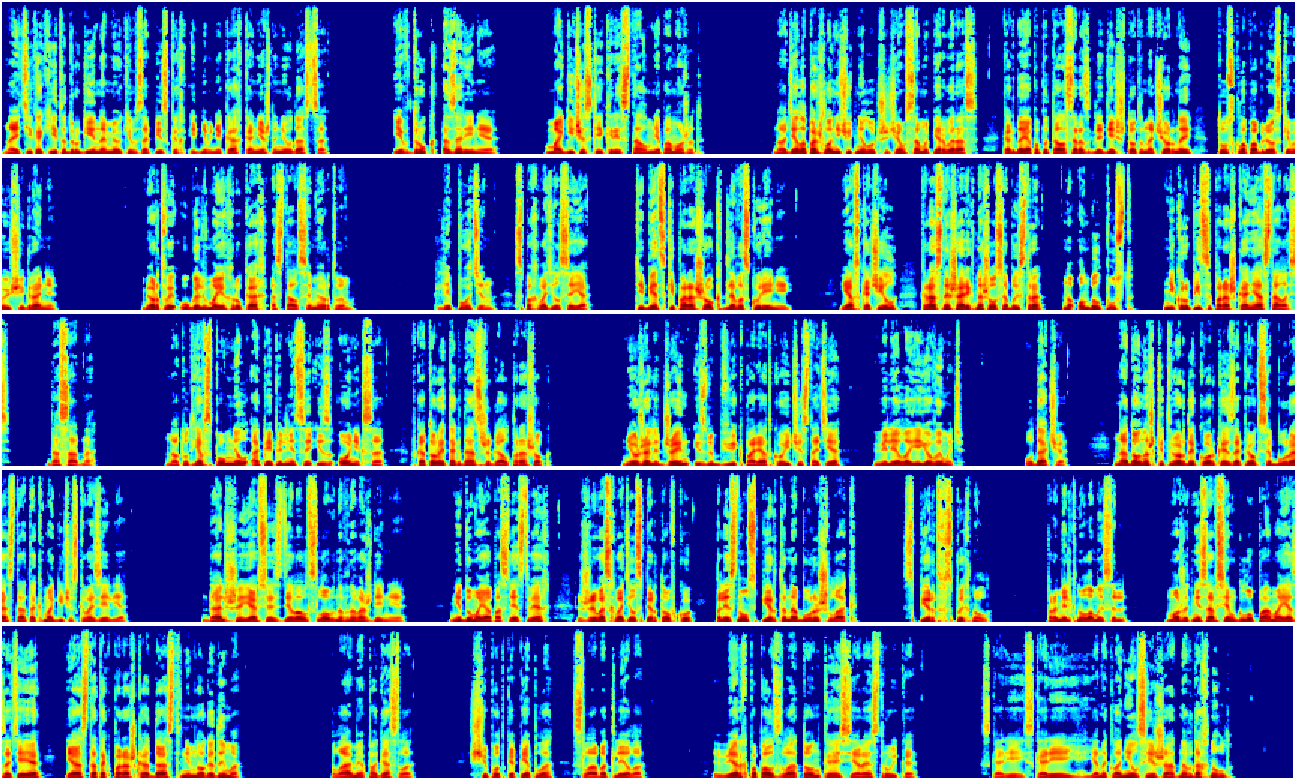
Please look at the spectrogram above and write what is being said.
Найти какие-то другие намеки в записках и дневниках, конечно, не удастся. И вдруг озарение. Магический кристалл мне поможет. Но дело пошло ничуть не лучше, чем в самый первый раз, когда я попытался разглядеть что-то на черной, тускло поблескивающей грани. Мертвый уголь в моих руках остался мертвым. «Лепотин», — спохватился я, — «тибетский порошок для воскурений». Я вскочил, красный шарик нашелся быстро, но он был пуст, ни крупицы порошка не осталось. Досадно. Но тут я вспомнил о пепельнице из оникса, в которой тогда сжигал порошок. Неужели Джейн из любви к порядку и чистоте велела ее вымыть? Удача. На донышке твердой коркой запекся бурый остаток магического зелья. Дальше я все сделал словно в наваждении. Не думая о последствиях, живо схватил спиртовку, плеснул спирта на бурый шлак. Спирт вспыхнул. Промелькнула мысль. Может, не совсем глупа моя затея, и остаток порошка даст немного дыма. Пламя погасло. Щепотка пепла слабо тлела. Вверх поползла тонкая серая струйка. Скорей, скорей, я наклонился и жадно вдохнул.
